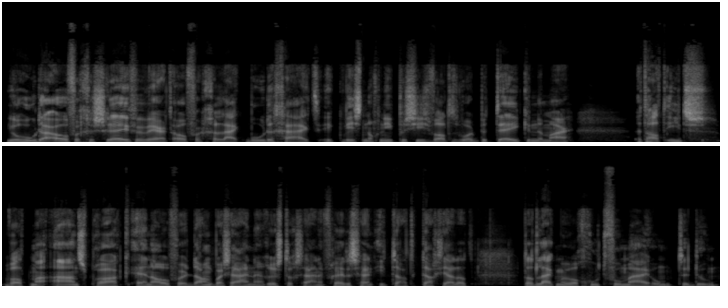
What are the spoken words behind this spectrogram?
joh, hoe daarover geschreven werd, over gelijkmoedigheid. Ik wist nog niet precies wat het woord betekende, maar het had iets wat me aansprak en over dankbaar zijn en rustig zijn en vrede zijn. Iets dat ik dacht, ja, dat, dat lijkt me wel goed voor mij om te doen.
